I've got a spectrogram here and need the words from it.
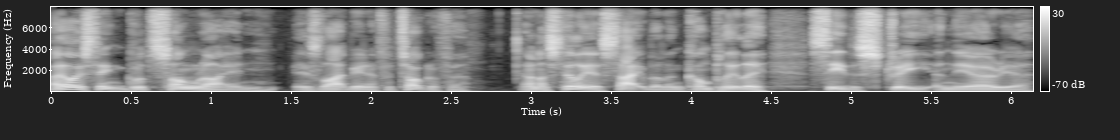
I always think good songwriting is like being a photographer, and I still hear Sackville and completely see the street and the area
